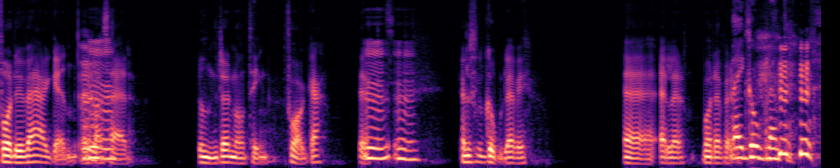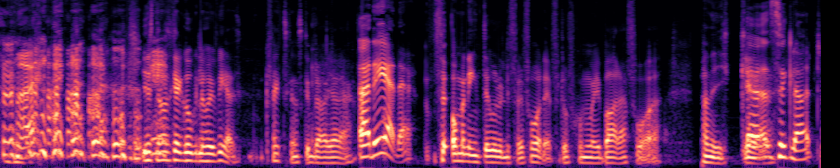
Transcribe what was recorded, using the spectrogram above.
få det i vägen Mm. bara så här undrar någonting, fråga direkt. Mm, mm. Eller så googlar vi. Eh, eller whatever. Nej, googla inte. Just när man ska googla HIV, är faktiskt ganska bra att göra. Ja, det är det. För, om man inte är orolig för att få det, för då kommer man ju bara få panik. Eh, Ja, såklart.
